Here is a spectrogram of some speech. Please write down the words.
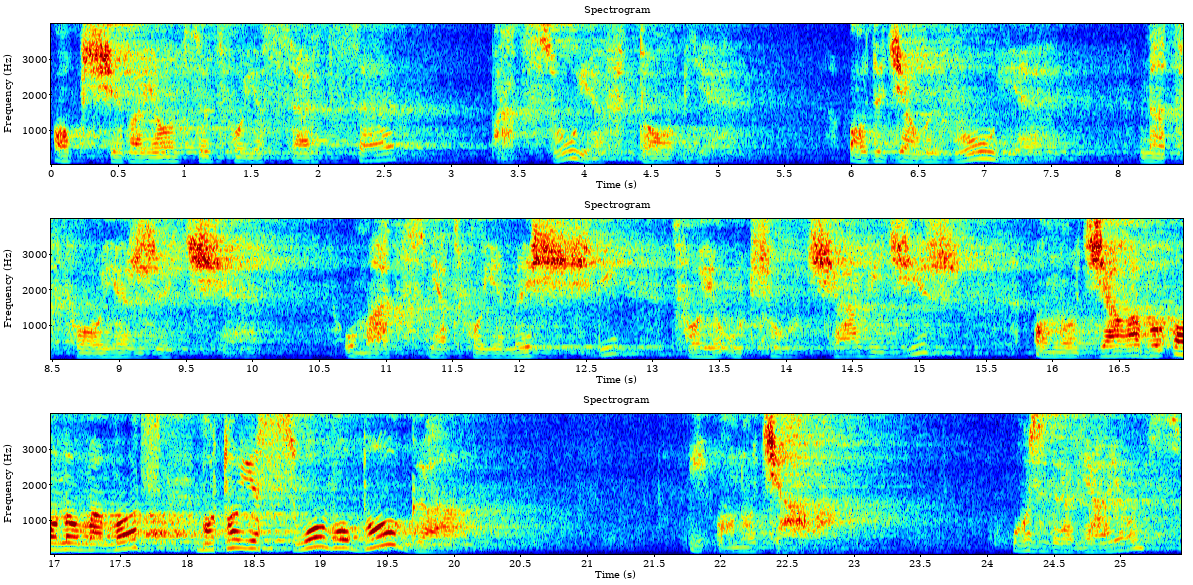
obsiewające Twoje serce pracuje w Tobie, oddziaływuje na Twoje życie, umacnia Twoje myśli, Twoje uczucia. Widzisz? Ono działa, bo ono ma moc, bo to jest Słowo Boga. I ono działa, uzdrawiając,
